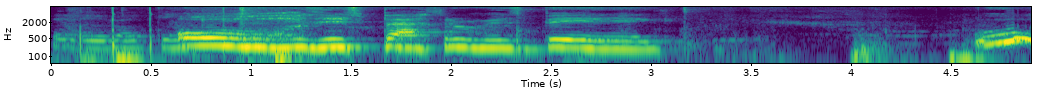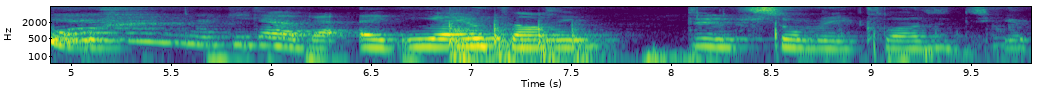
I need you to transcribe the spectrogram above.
It is, I think. Oh, this bathroom is big. Ooh. Let's get out of bed. Uh, yeah, closet. There's so many closets here.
